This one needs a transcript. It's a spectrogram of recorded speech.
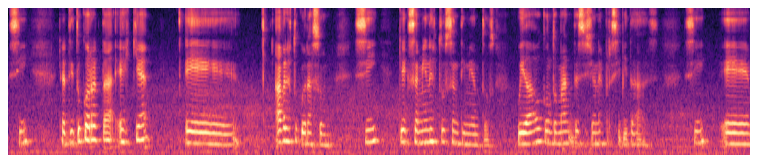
¿sí? La actitud correcta es que eh, abras tu corazón, ¿sí? que examines tus sentimientos. Cuidado con tomar decisiones precipitadas. ¿sí? Eh,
